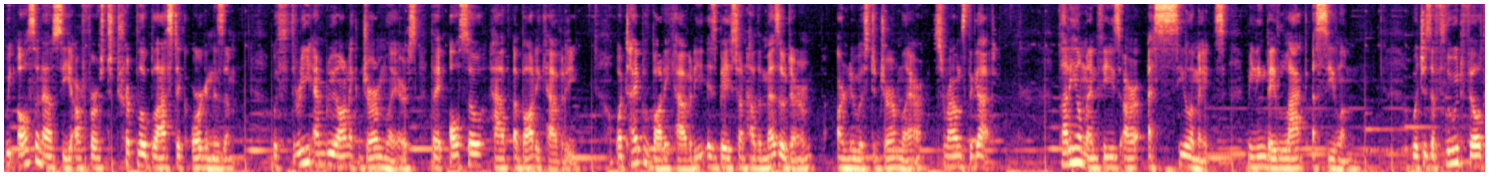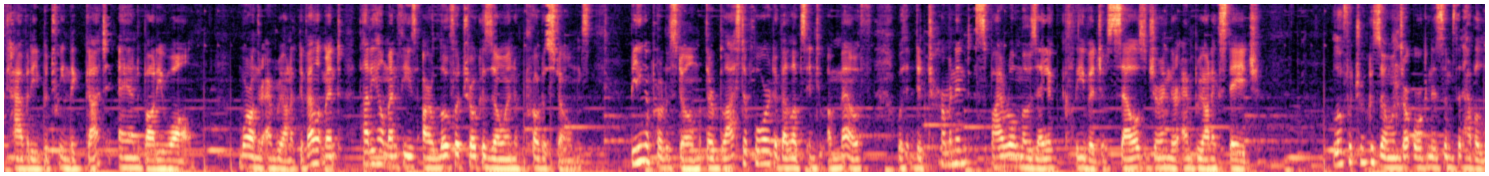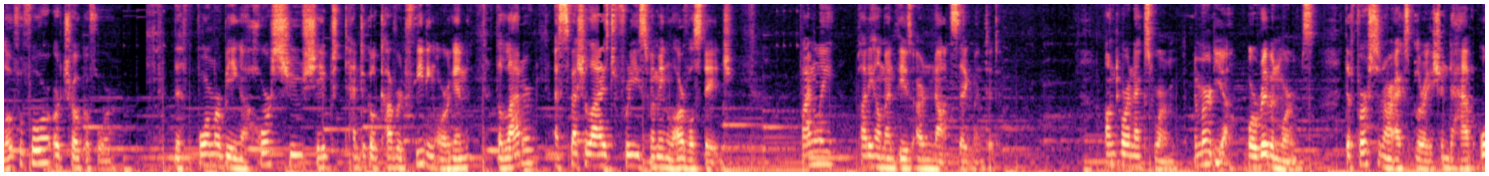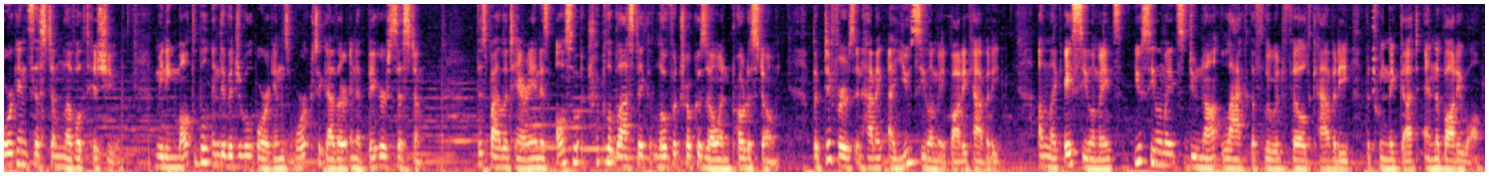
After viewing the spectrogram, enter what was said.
We also now see our first triploblastic organism. With three embryonic germ layers, they also have a body cavity. What type of body cavity is based on how the mesoderm, our newest germ layer, surrounds the gut. Platyhelminthes are acoelomates, meaning they lack a coelom, which is a fluid-filled cavity between the gut and body wall. More on their embryonic development, platyhelminthes are Lophotrochozoan protostomes. Being a protostome, their blastopore develops into a mouth with determinate spiral mosaic cleavage of cells during their embryonic stage. Lophotrochozoans are organisms that have a lophophore or trochophore, the former being a horseshoe-shaped tentacle-covered feeding organ, the latter a specialized free-swimming larval stage. Finally, platyhelminthes are not segmented. On to our next worm, Nemertea, or ribbon worms, the first in our exploration to have organ system level tissue, meaning multiple individual organs work together in a bigger system. This bilaterian is also a triploblastic Lophotrochozoan protostome, but differs in having a eucoelomate body cavity, Unlike acoelomates, eucoelomates do not lack the fluid-filled cavity between the gut and the body wall.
